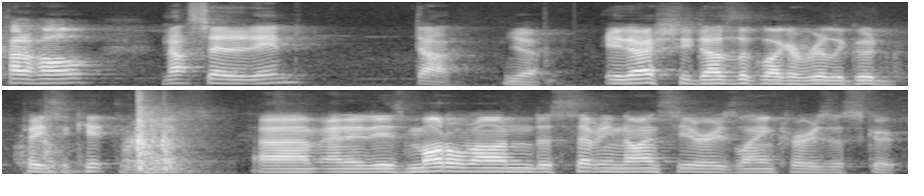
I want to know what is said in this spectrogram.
cut a hole, nutsert it in, done. Yeah, it actually does look like a really good piece of kit to be honest. Um, and it is modelled on the 79 series Land Cruiser scoop.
